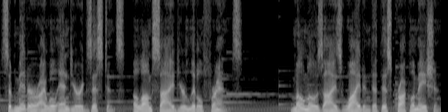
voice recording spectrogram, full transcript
submit or I will end your existence, alongside your little friends. Momo's eyes widened at this proclamation.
